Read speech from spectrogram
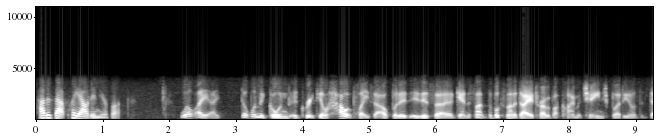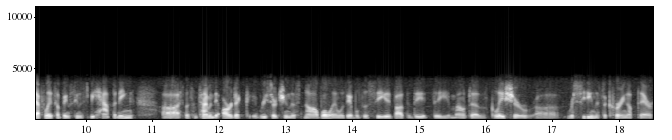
How does that play out in your book? Well, I, I don't want to go in a great deal on how it plays out, but it, it is uh, again, it's not the book's not a diatribe about climate change, but you know, definitely something seems to be happening. Uh, I spent some time in the Arctic researching this novel and was able to see about the the amount of glacier uh, receding that's occurring up there,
